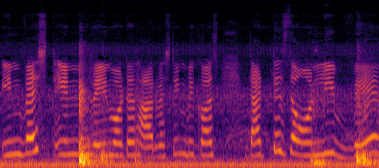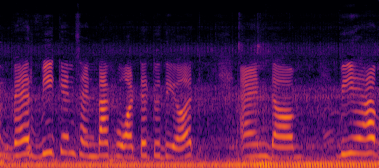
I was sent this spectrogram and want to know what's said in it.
invest in rainwater harvesting because that is the only way where we can send back water to the earth. And um, we have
